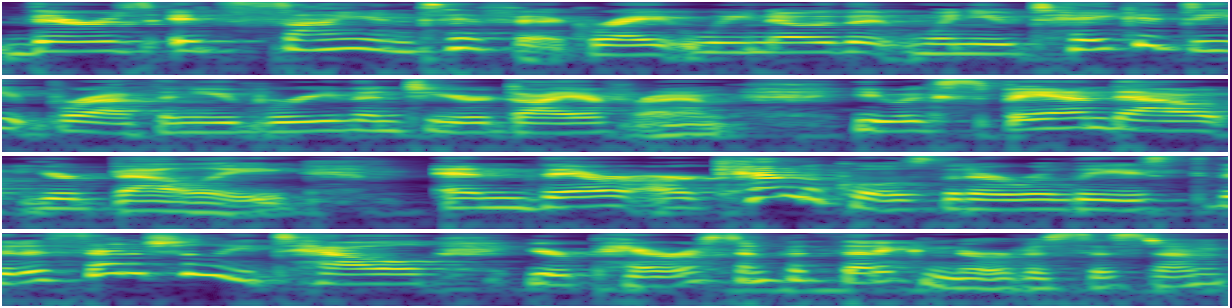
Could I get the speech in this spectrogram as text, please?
there's it's scientific, right? We know that when you take a deep breath and you breathe into your diaphragm, you expand out your belly. And there are chemicals that are released that essentially tell your parasympathetic nervous system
